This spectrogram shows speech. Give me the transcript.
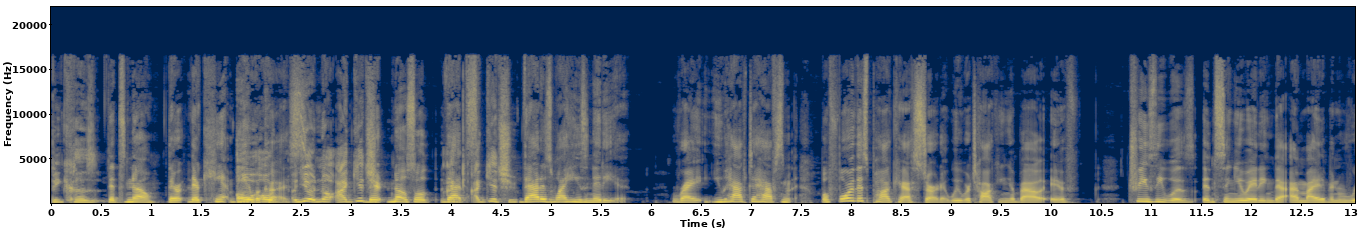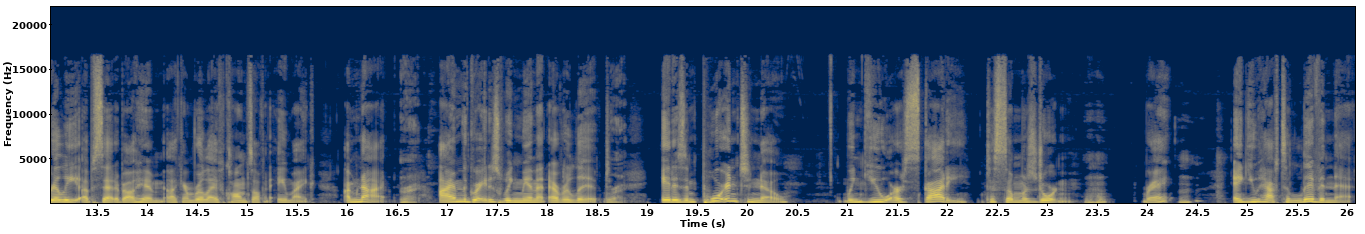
Because That's no. There there can't be oh, a oh because. yeah, no, I get you. There, no, so I, that's I get you. that is why he's an idiot, right? You have to have some. Before this podcast started, we were talking about if Treasy was insinuating that I might have been really upset about him, like in real life, call himself an A mic. I'm not. Right. I'm the greatest wingman that ever lived. Right. It is important to know when you are Scottie to someone's Jordan, Mhm. right? Mhm. And you have to live in that.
